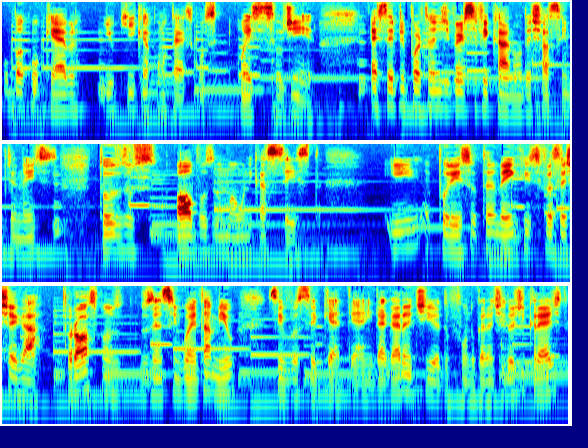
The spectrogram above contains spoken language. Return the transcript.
o banco quebra e o que, que acontece com, com esse seu dinheiro. É sempre importante diversificar, não deixar simplesmente todos os ovos numa única cesta e por isso também que se você chegar próximo aos 250 mil, se você quer ter ainda a garantia do fundo garantidor de crédito,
